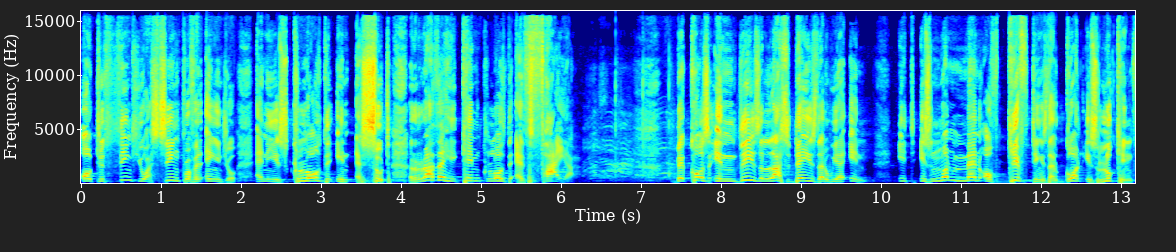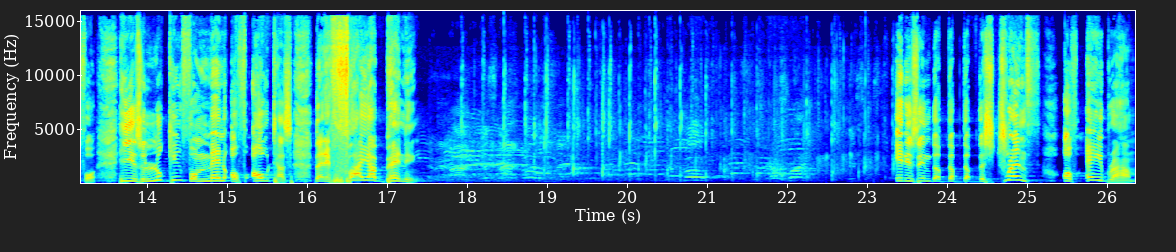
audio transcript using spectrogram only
or to think you are seeing Prophet Angel and he is clothed in a suit. Rather, he came clothed as fire. Because in these last days that we are in, it is not men of giftings that God is looking for. He is looking for men of altars that are fire burning. It is in the, the, the, the strength of Abraham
